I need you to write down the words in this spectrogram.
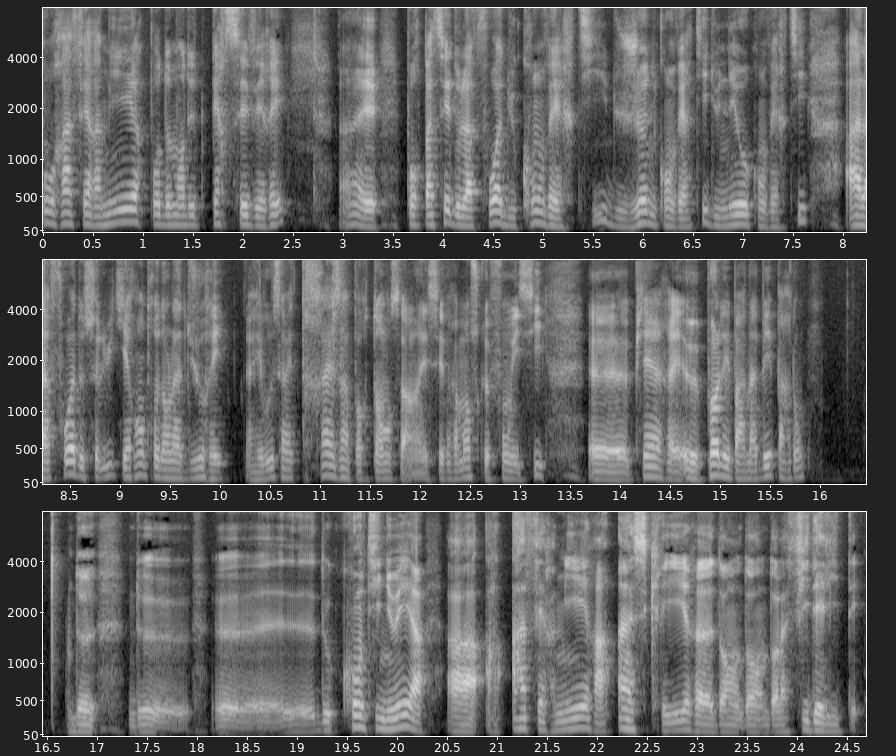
pour affermir, pour demander de persévérer, hein, et pour passer de la foi du converti, du jeune converti, du néo-converti, à la foi de celui qui rentre dans la durée. Et vous, ça va être très important ça, hein, et c'est vraiment ce que font ici euh, Pierre et, euh, Paul et Barnabé, pardon, de, de, de continuer à, affermir, à inscrire dans la fidélité.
